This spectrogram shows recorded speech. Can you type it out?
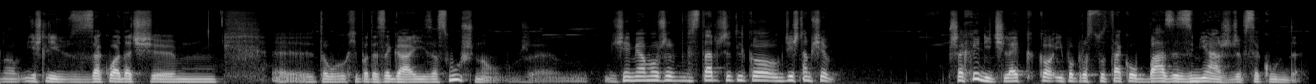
No, jeśli zakładać y, tą hipotezę Gai za słuszną, że Ziemia może wystarczy tylko gdzieś tam się przechylić lekko i po prostu taką bazę zmiażdży w sekundę.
